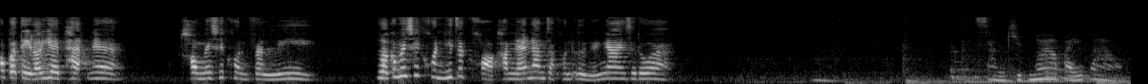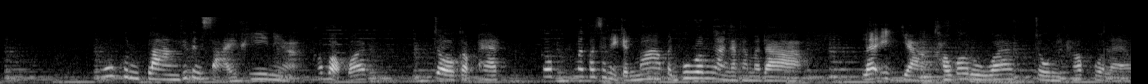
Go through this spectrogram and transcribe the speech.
ปกติแล้วยายแพทเนี่ย เขาไม่ใช่คนเฟรนลี่ แล้วก็ไม่ใช่คนที่จะขอคำแนะนำจากคนอื่นง่ายๆซะด้วยซันคิดมากไปหรือเปล่าว่าคุณปลางที่เป็นสายพี่เนี่ยเขาบอกว่าโจกับแพทก็ไม่ค่อยสนิทกันมากเป็นผู้ร่วมงานกันธรรมดา และอีกอย่างเขาก็รู้ว่าโจมีครอบครัวแล้ว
